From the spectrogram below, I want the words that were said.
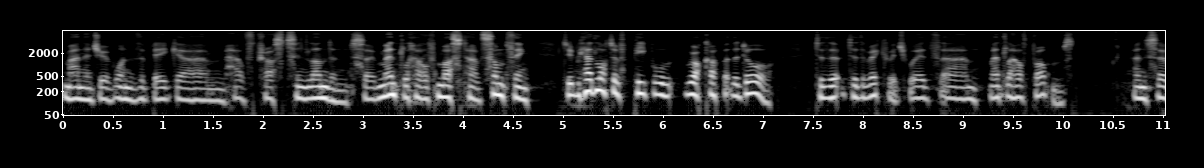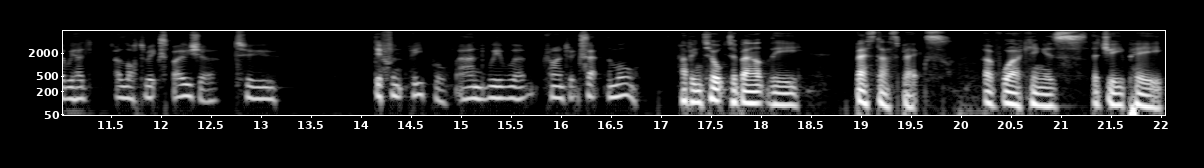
manager of one of the big um, health trusts in London. So mental health must have something. To, we had a lot of people rock up at the door to the to the vicarage with um, mental health problems, and so we had a lot of exposure to different people, and we were trying to accept them all. Having talked about the best aspects of working as a GP,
